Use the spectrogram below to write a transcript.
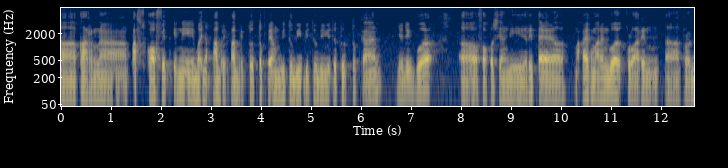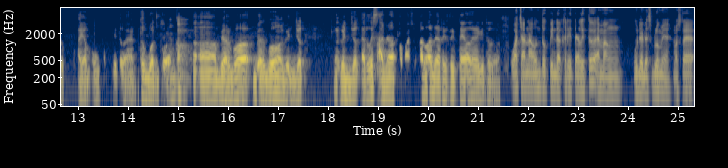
Uh, karena pas COVID ini banyak pabrik-pabrik tutup yang B2B, B2B gitu tutup kan. Jadi gue uh, fokus yang di retail. Makanya kemarin gue keluarin uh, produk ayam ungkep gitu kan. Itu buat gue Ungkap Heeh, biar gue biar gue ngegenjot ngegenjot at least ada pemasukan lah dari retailnya gitu loh. wacana untuk pindah ke retail itu emang udah ada sebelumnya. Maksudnya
